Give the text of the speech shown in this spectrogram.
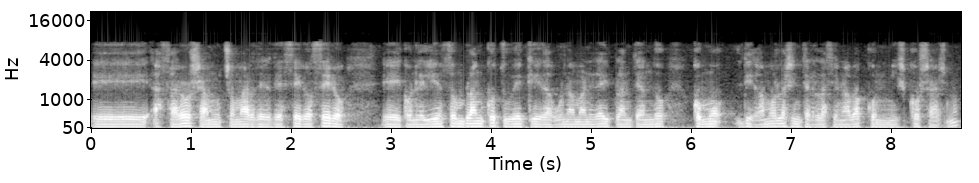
eh, azarosa, mucho más desde cero cero, eh, con el lienzo en blanco, tuve que de alguna manera ir planteando cómo, digamos, las interrelacionaba con mis cosas, ¿no?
